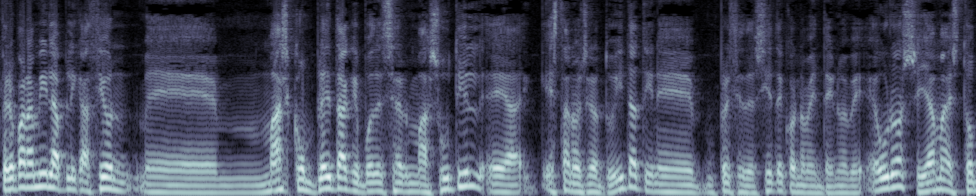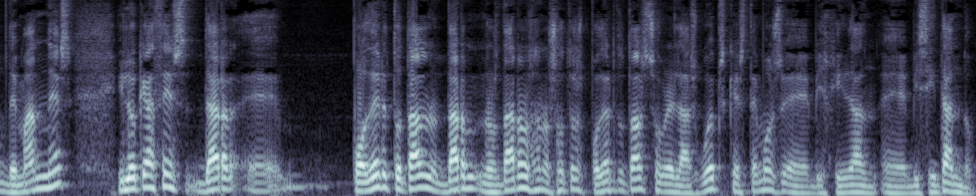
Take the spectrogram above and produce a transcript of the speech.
Pero para mí la aplicación eh, más completa, que puede ser más útil, esta no es gratuita, tiene un precio de 7,99 euros, se llama Stop the y lo que hace es dar... Eh, poder total, nos darnos a nosotros poder total sobre las webs que estemos eh, eh, visitando.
